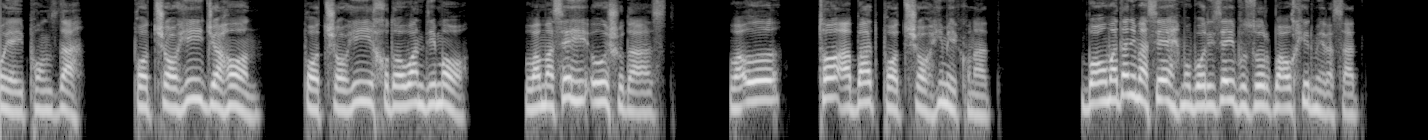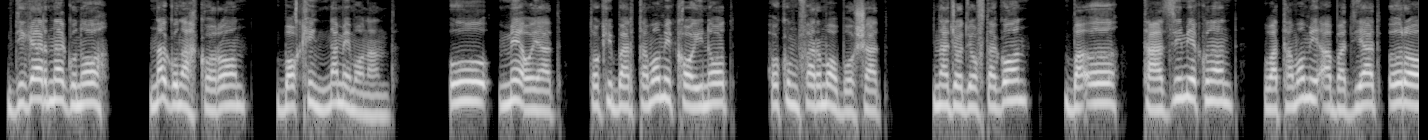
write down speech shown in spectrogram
ояи понздаҳ. Подшоҳии ҷаҳон подшоҳии худованди мо ва масеҳи ӯ шудааст ва ӯ то абад подшоҳӣ мекунад. Бо омадани масеҳ муборизаи бузург ба охир мерасад. Дигар на гуноҳ на гунаҳкорон боқӣ намемонанд ӯ меояд то ки бар тамоми коинот ҳукмфармо бошад. Наҷотёфтагон ба ӯ таъзим мекунанд ва тамоми абадият ӯро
